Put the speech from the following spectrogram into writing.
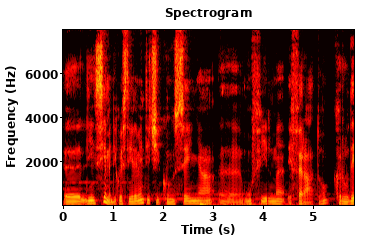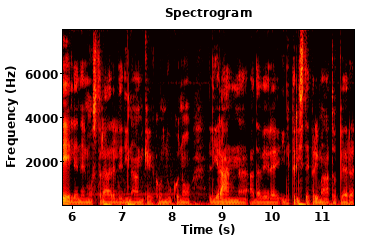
Eh, l'insieme di questi elementi ci consegna eh, un film efferato, crudele nel mostrare le dinamiche che conducono l'Iran ad avere il triste primato per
